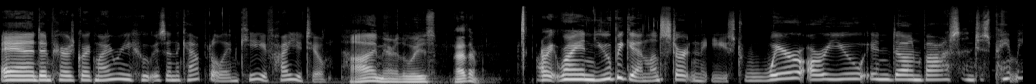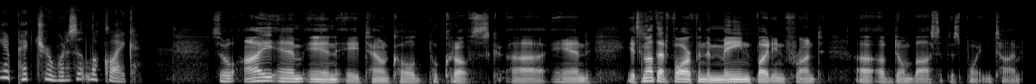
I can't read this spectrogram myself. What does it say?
and NPR's Greg Myre, who is in the capital in Kiev. Hi, you two. Hi, Mary Louise. Hi there. All right, Ryan, you begin. Let's start in the east. Where are you in Donbass? And just paint me a picture. What does it look like? So I am in a town called Pokrovsk, uh, and it's not that far from the main fighting front uh, of Donbass at this point in time.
